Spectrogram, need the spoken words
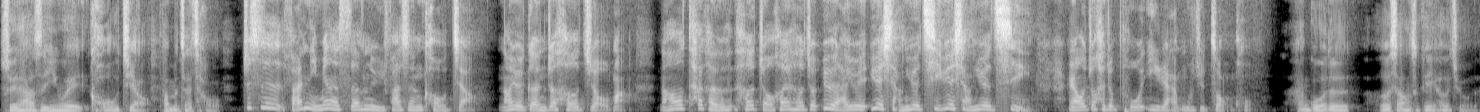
所以它是因为口角他们才吵。就是反正里面的僧侣发生口角，然后有一个人就喝酒嘛，然后他可能喝酒喝一喝就越来越越想越气，越想越气，然后就他就泼易燃物去纵火。韩国的和尚是可以喝酒的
